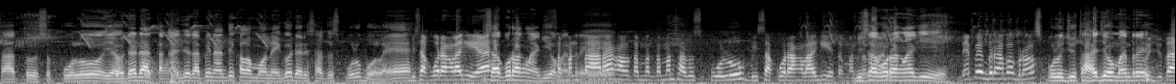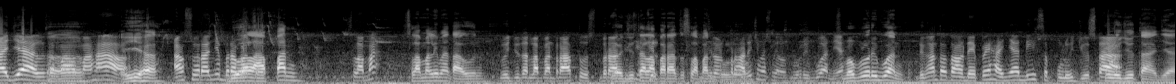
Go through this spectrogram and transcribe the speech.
110 ya udah datang aja tapi nanti kalau mau nego dari 110 boleh. Bisa kurang lagi ya. Bisa kurang lagi Om Sementara Andre. kalau teman-teman 110 bisa kurang lagi ya teman-teman. Bisa kurang lagi. DP berapa, Bro? 10 juta aja Om Andre. 10 juta aja, gak usah mahal-mahal. Iya. Angsurannya berapa? tuh? 28 Selama selama 5 tahun. 2 juta 800. Berarti 2 juta cicil- 880. cicilan per hari cuma 90 ribuan ya. 90 ribuan. Dengan total DP hanya di 10 juta. 10 juta aja.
